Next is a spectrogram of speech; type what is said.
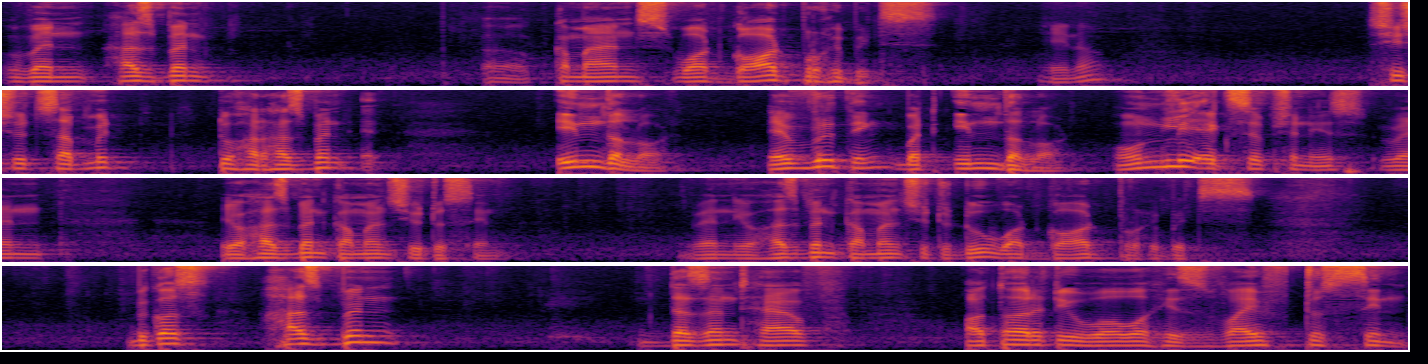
when husband uh, commands what God prohibits. You know, she should submit to her husband in the Lord. Everything but in the Lord. Only exception is when your husband commands you to sin. When your husband commands you to do what God prohibits. Because husband doesn't have authority over his wife to sin.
